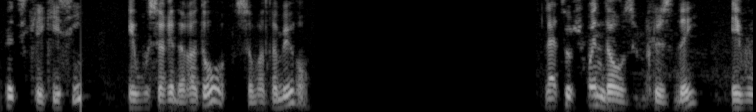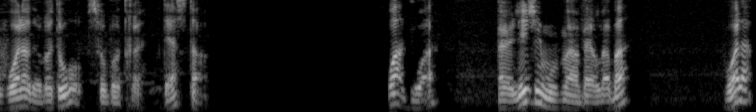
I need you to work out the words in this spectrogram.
petit clic ici et vous serez de retour sur votre bureau. La touche Windows plus D et vous voilà de retour sur votre desktop. Trois doigts, un léger mouvement vers le bas. Voilà.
